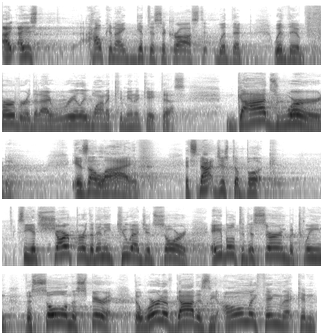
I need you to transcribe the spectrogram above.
I, I, just, how can I get this across with the, with the fervor that I really want to communicate this? God's word is alive, it's not just a book. See, it's sharper than any two edged sword, able to discern between the soul and the spirit. The Word of God is the only thing that can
